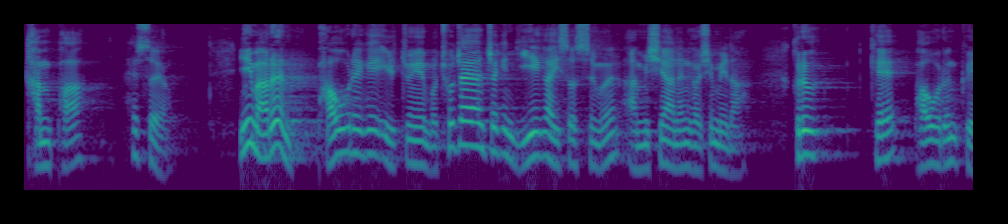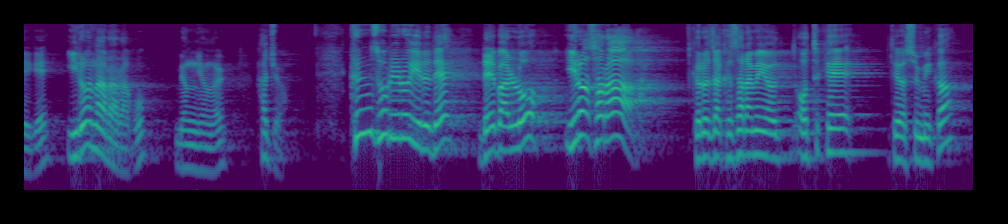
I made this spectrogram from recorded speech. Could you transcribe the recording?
간파했어요. 이 말은 바울에게 일종의 뭐 초자연적인 이해가 있었음을 암시하는 것입니다. 그렇게 바울은 그에게 일어나라라고 명령을 하죠. 큰 소리로 이르되 내 발로 일어서라. 그러자 그 사람이 어- 어떻게 되었습니까?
